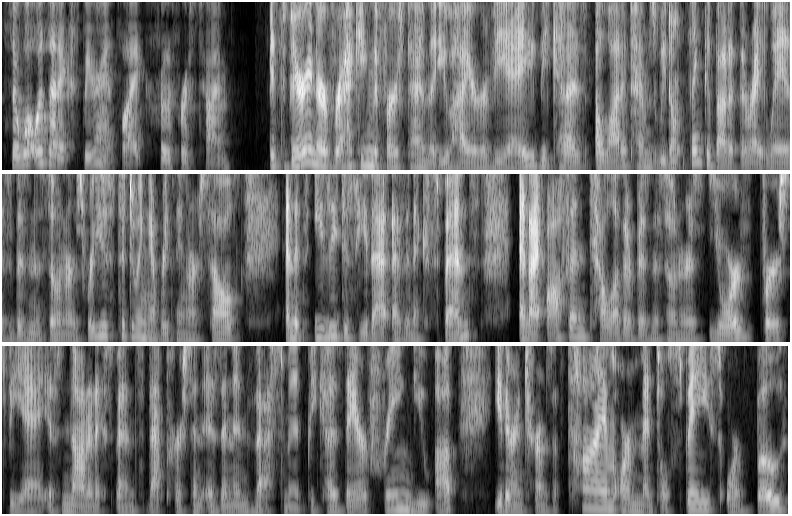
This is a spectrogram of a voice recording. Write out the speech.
So what was that experience like for the first time? It's very nerve wracking the first time that you hire a VA because a lot of times we don't think about it the right way as business owners. We're used to doing everything ourselves, and it's easy to see that as an expense. And I often tell other business owners your first VA is not an expense. That person is an investment because they are freeing you up, either in terms of time or mental space or both,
